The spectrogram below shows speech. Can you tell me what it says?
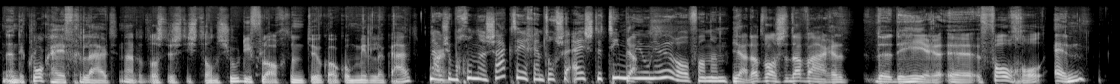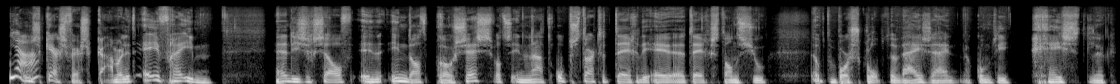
En de klok heeft geluid. Nou, dat was dus die Stanshoe. Die vloog er natuurlijk ook onmiddellijk uit. Nou, ze begonnen een zaak tegen hem, toch? Ze eisten 10 miljoen euro van hem. Ja, dat, was, dat waren de, de heren uh, Vogel en ja. ons kerstverse Kamerlid Die zichzelf in, in dat proces, wat ze inderdaad opstarten tegen, die, uh, Stanshoe, op de borst klopte. Wij zijn, dan komt die geestelijk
